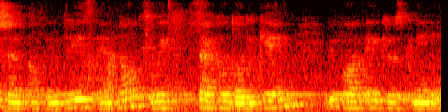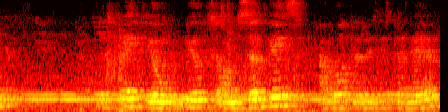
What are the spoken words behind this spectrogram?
stabilization of entries and notes with cyclododecane before aqueous cleaning. The spray film builds on surface a water-resistant layer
